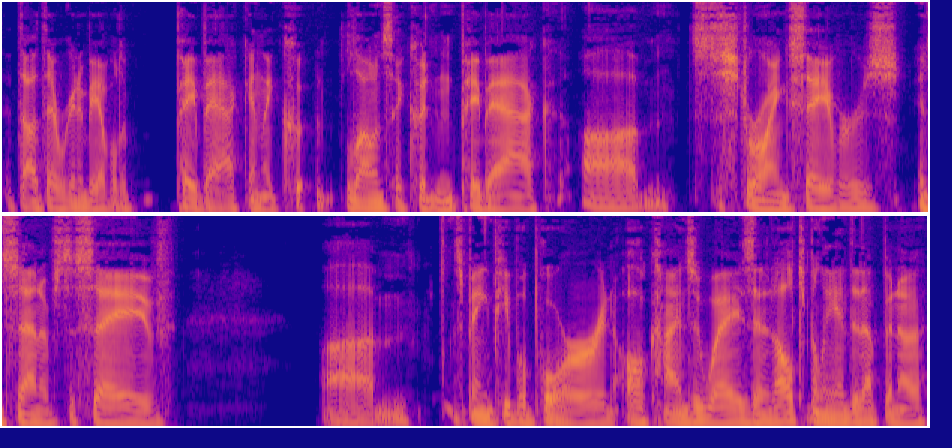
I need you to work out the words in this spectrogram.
they thought they were going to be able to pay back and they could, loans they couldn't pay back. Um, it's destroying savers, incentives to save. Um, it's making people poorer in all kinds of ways. And it ultimately ended up in a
